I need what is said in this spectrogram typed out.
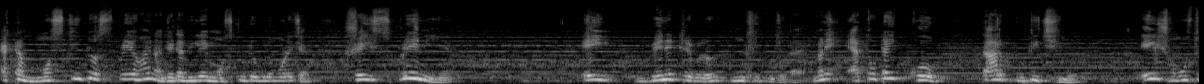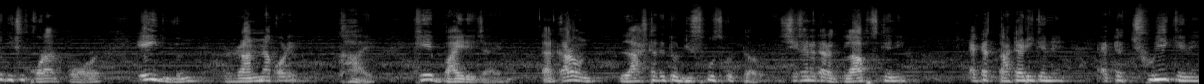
একটা মসকিউটো স্প্রে হয় না, যেটা দিলে মসকিউটোগুলো মরে যায় সেই স্প্রে নিয়ে এই বেনেট রেবেলোর মুখে গুঁজে দেয়। মানে এতটাই ক্ষোভ তার প্রতি ছিল। এই সমস্ত কিছু করার পর এই দুজন রান্না করে, খায়, খেয়ে বাইরে যায়। তার কারণ লাশটাকে তো ডিসপোজ করতে হবে। সেখানে তারা গ্লাভস কেনে, একটা কাটারি কেনে, একটা ছুরি কেনে,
